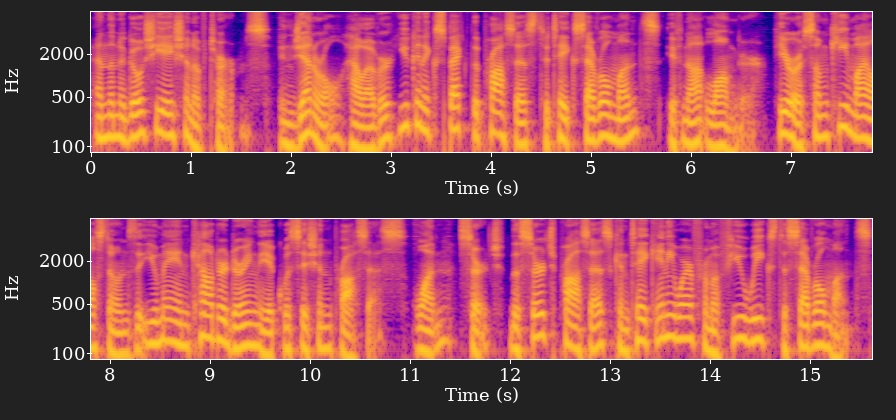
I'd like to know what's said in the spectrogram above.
and the negotiation of terms. In general, however, you can expect the process to take several months, if not longer. Here are some key milestones that you may encounter during the acquisition process. 1. Search. The search process can take anywhere from a few weeks to several months,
